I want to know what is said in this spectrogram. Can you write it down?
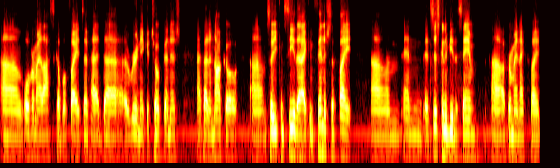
um, over my last couple of fights. I've had uh, a rear naked choke finish. I've had a knockout. Um, so you can see that I can finish the fight um, and it's just going to be the same uh, for my next fight.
